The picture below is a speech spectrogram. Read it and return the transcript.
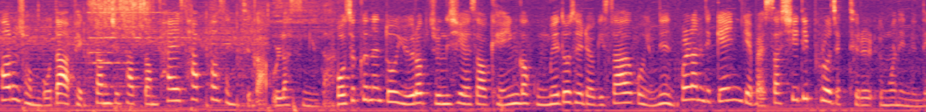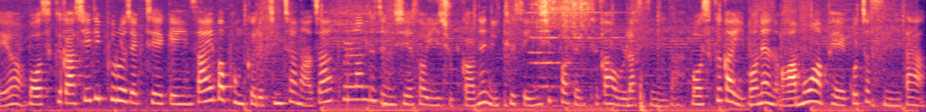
하루 전보다 134.84%가 올랐습니다. 머스크는 또 유럽 증시에서 개인과 공매도 세력이 싸우고 있는 폴란드 게임 개발사 CD 프로젝트를 응원했는데요. 머스크가 CD 프로젝트의 게임 사이버펑크를 칭찬하자 폴란드 증시에서 이 주가는 이틀 새 20%가 올랐습니다. 머스크가 이번엔 암호화폐에 꽂혔습니다.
